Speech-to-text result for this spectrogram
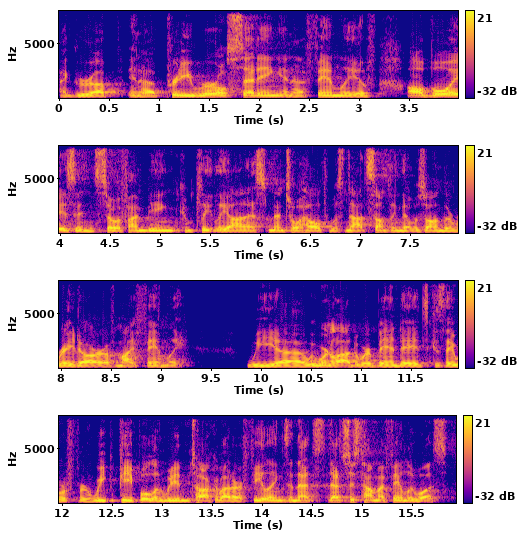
I grew up in a pretty rural setting in a family of all boys. And so, if I'm being completely honest, mental health was not something that was on the radar of my family. We, uh, we weren't allowed to wear band aids because they were for weak people, and we didn't talk about our feelings. And that's, that's just how my family was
